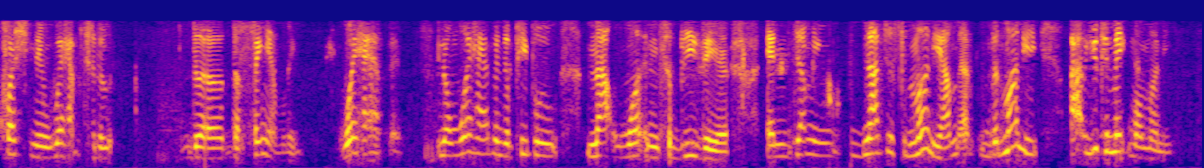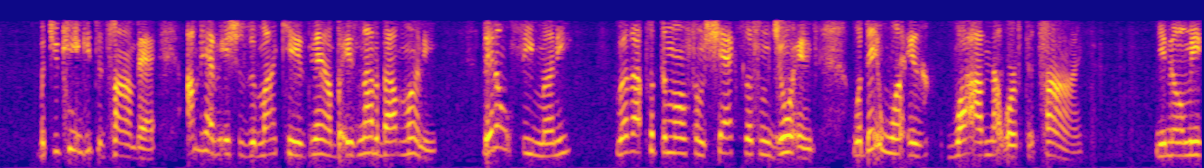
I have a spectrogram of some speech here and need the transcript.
questioning what happened to the the the family. What happened? You know, what happened to people not wanting to be there? And I mean, not just the money. I'm the money. I, you can make more money, but you can't get the time back. I'm having issues with my kids now, but it's not about money. They don't see money. Whether I put them on some Shaqs or some Jordans, what they want is why I'm not worth the time. You know what I mean?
